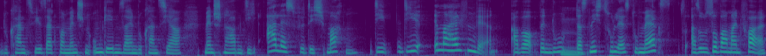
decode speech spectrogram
du kannst, wie gesagt, von Menschen umgeben sein. Du kannst ja Menschen haben, die alles für dich machen, die dir immer helfen werden. Aber wenn du mhm. das nicht zulässt, du merkst, also so war mein Fall.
